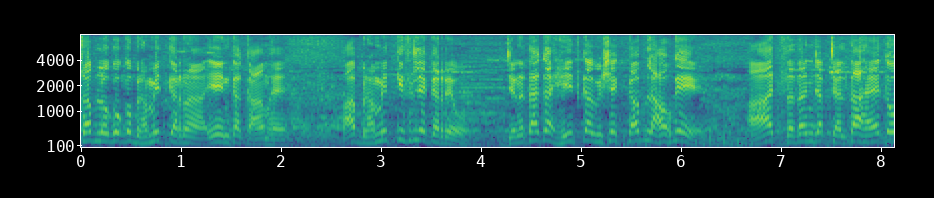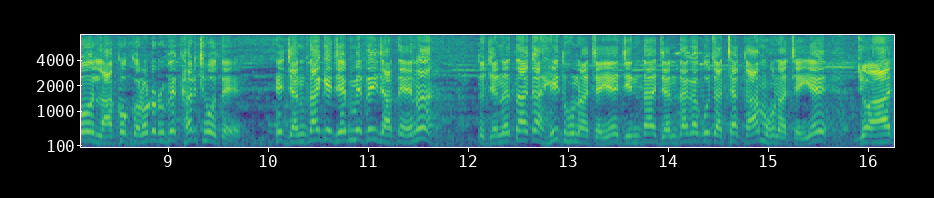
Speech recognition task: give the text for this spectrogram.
सब लोगों को भ्रमित करना, ये इनका काम है। आप भ्रमित किस लिए कर रहे हो? जनता का हित का विषय कब लाओगे? आज सदन जब चलता है तो लाखों करोड़ों रुपए खर्च होते हैं। ये जनता के जेब में से ही जाते हैं ना? तो जनता का हित होना चाहिए जनता जनता का कुछ अच्छा काम होना चाहिए, जो आज,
